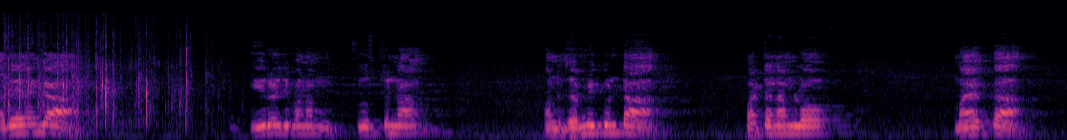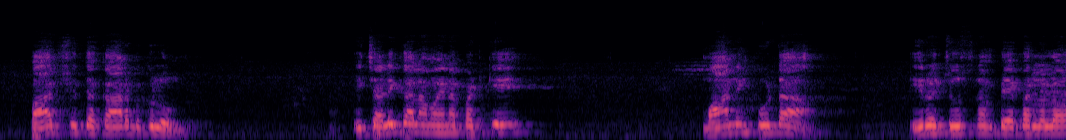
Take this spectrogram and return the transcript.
అదేవిధంగా ఈరోజు మనం చూస్తున్నాం మన జమ్మికుంట పట్టణంలో మా యొక్క పారిశుద్ధ కార్మికులు ఈ చలికాలం అయినప్పటికీ మార్నింగ్ పూట ఈరోజు చూస్తున్నాం పేపర్లలో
